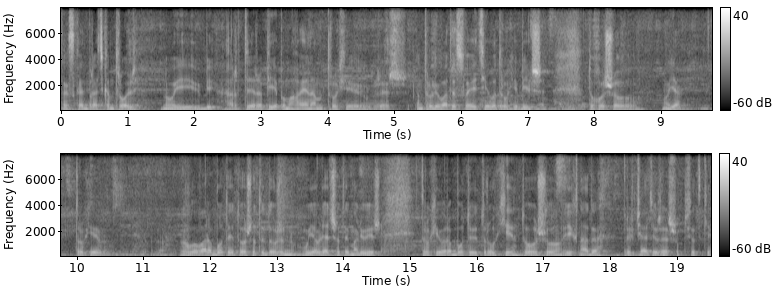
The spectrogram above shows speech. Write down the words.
так сказать, брать контроль. Ну і арт-терапія допомагає нам трохи вже ж контролювати своє тіло трохи більше. Того, що, ну як, трохи голова працює, того, що ти повинен уявляти, що ти малюєш. Трохи працюють руки, того, що їх треба привчати вже, щоб все-таки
